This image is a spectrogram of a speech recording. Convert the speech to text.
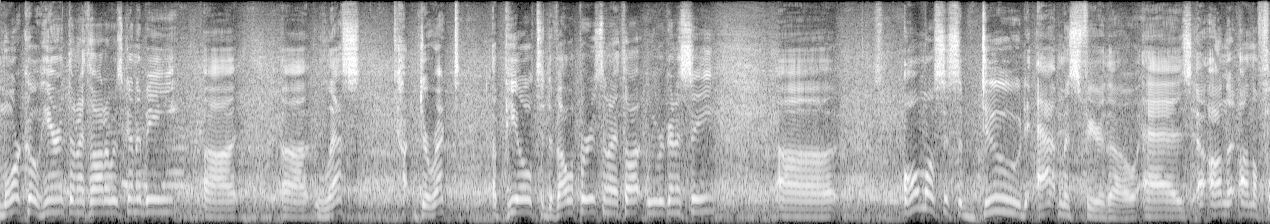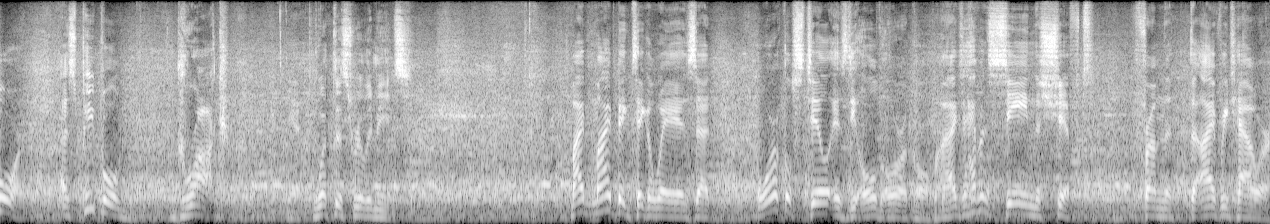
more coherent than I thought it was going to be. Uh, uh, less direct appeal to developers than I thought we were going to see. Uh, almost a subdued atmosphere though, as on the on the floor, as people grok yeah. what this really means. My, my big takeaway is that Oracle still is the old Oracle. I haven't seen the shift from the, the ivory tower.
